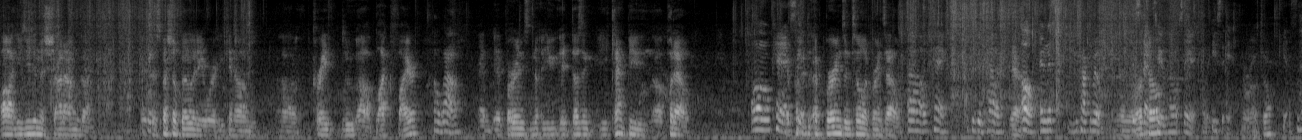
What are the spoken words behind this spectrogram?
Oh, he's using the Sharingan. It's Okay. a special ability where he can um, uh, create blue, uh, black fire, Oh wow. and it burns. No, you, it doesn't. You can't be uh, put out. Oh, okay, I It, see. bu- it burns until it burns out. Oh, okay. It's a good power. Yeah. Oh, and this we talked about And this guy Naruto. too. I won't say it. I'll let you say it. Naruto. Yes.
